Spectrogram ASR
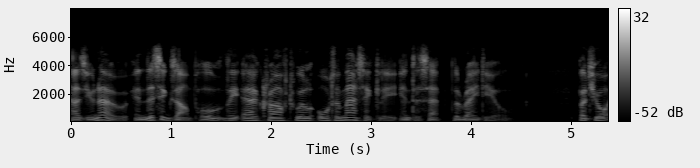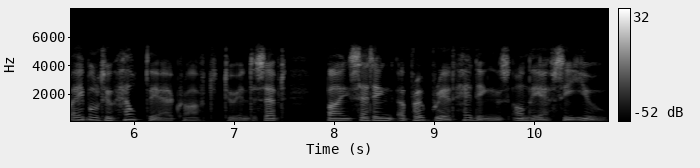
As you know, in this example, the aircraft will automatically intercept the radial, but you're able to help the aircraft to intercept by setting appropriate headings on the FCU.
